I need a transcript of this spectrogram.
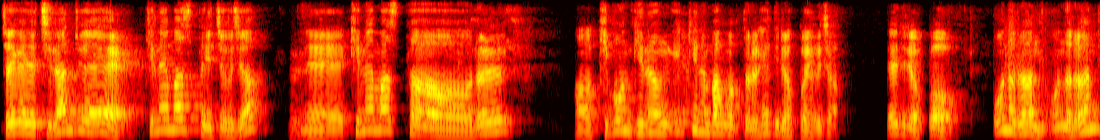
저희가 이제 지난주에 키네마스터 있죠, 그죠? 네, 키네마스터를 어, 기본 기능 익히는 방법들을 해드렸고요, 그죠? 해드렸고 오늘은 오늘은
